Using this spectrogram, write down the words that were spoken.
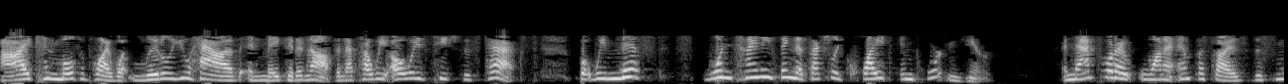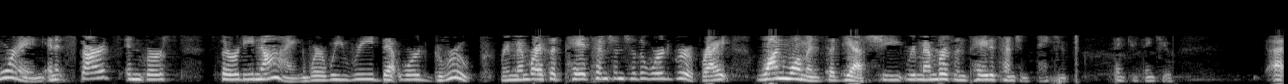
I can multiply what little you have and make it enough. And that's how we always teach this text. But we miss one tiny thing that's actually quite important here. And that's what I want to emphasize this morning. And it starts in verse 39 where we read that word group. Remember I said pay attention to the word group, right? One woman said yes, she remembers and paid attention. Thank you. Thank you. Thank you. Uh,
